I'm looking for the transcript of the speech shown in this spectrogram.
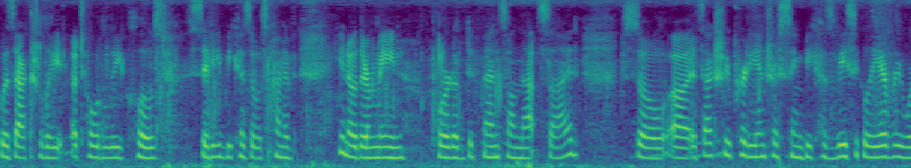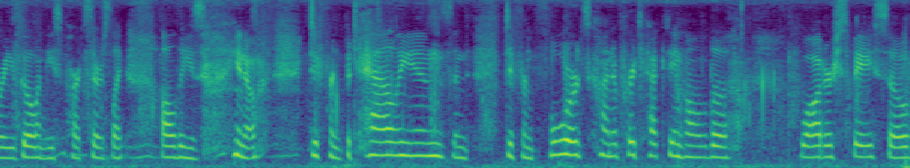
was actually a totally closed city because it was kind of, you know, their main port of defense on that side. So uh, it's actually pretty interesting because basically everywhere you go in these parts, there's like all these, you know, different battalions and different forts kind of protecting all the water space so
